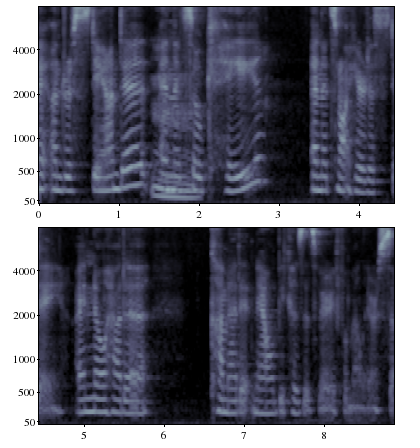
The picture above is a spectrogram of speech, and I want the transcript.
i understand it and it's Mm. okay and it's not here to stay i know how to come at it now because it's very familiar so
